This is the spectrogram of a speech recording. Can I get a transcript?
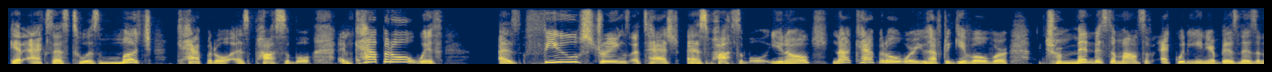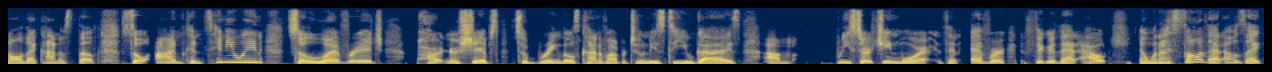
get access to as much capital as possible and capital with as few strings attached as possible, you know, not capital where you have to give over tremendous amounts of equity in your business and all that kind of stuff. So I'm continuing to leverage partnerships to bring those kind of opportunities to you guys. I'm researching more than ever to figure that out. And when I saw that, I was like,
